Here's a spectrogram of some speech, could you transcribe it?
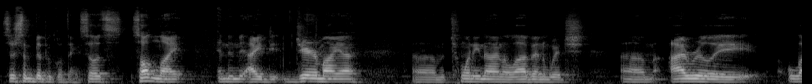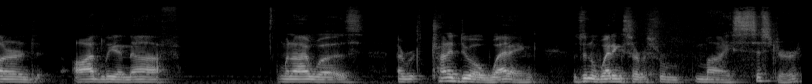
So there's some biblical things. So it's salt and light, and then the idea, Jeremiah um, 29 11, which um, I really learned oddly enough when I was trying to do a wedding. I was in a wedding service for my sister,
